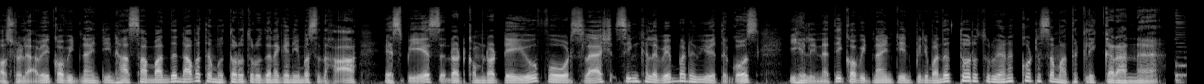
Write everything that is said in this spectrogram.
ඔස්ට්‍රලයාාවේ COොVID-19 හා සම්බන්ධ නවතම තොරතුරු දැනගැනීම සඳහා SBS.com.tu4/ සිංහල වෙබ්බඩ වියත ගොස් ඉහලි නැති COොVID-19 පිළිබඳ තොරතුරු යන කොට සමත කලික් කරන්න.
